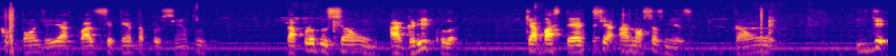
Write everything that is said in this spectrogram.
corresponde aí a quase 70% da produção agrícola que abastece as nossas mesas. Então, de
